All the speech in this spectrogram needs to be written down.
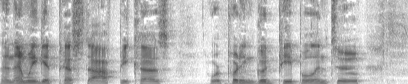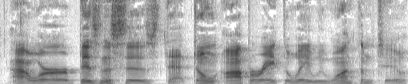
And then we get pissed off because we're putting good people into our businesses that don't operate the way we want them to,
